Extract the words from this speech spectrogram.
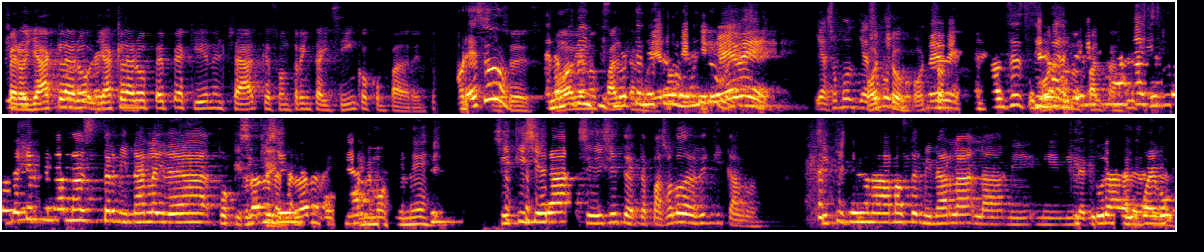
pero ya aclaró, ya aclaró Pepe aquí en el chat que son 35, compadre. Por eso, tenemos 27 en este momento. 29. Ya somos, ya 8, somos 9. Entonces, sí, déjenme nada más terminar la idea, porque sí quisiera. me emocioné. Sí, quisiera, sí, sí, te, te pasó lo de Ricky, cabrón. Sí quisiera nada más terminar la, la mi, mi, mi, lectura del juego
